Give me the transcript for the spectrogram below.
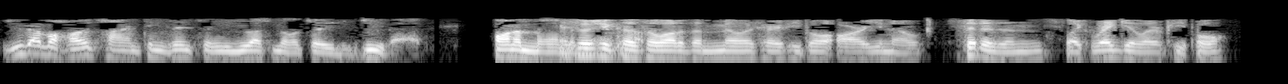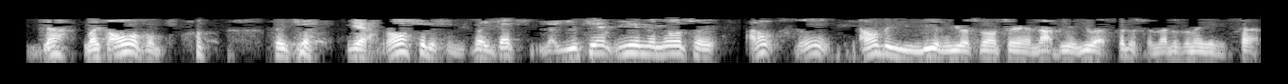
you'd have a hard time convincing the U.S. military to do that on a man. Especially because a lot of the military people are, you know, citizens, like regular people. yeah, like all of them. like, yeah, Yeah. they're all citizens. Like that's like, you can't be in the military. I don't think. I don't think you can be in the U.S. military and not be a U.S. citizen. That doesn't make any sense.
